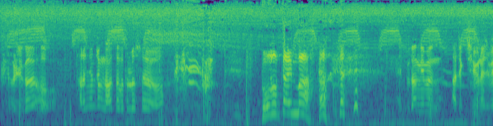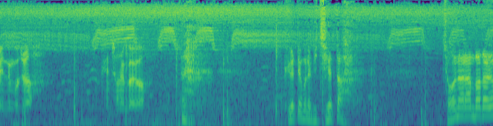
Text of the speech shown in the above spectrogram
그럴 리가요. 다른 현장 나왔다고 들렀어요. 고맙다, 임마. 무당님은 아직 지훈의 집에 있는 거죠? 괜찮을까요? 그것 때문에 미치겠다. 전화를 안 받아요.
